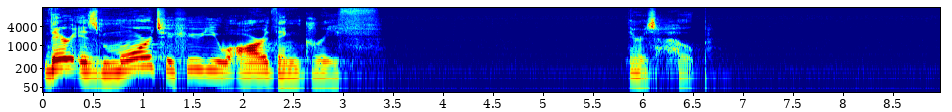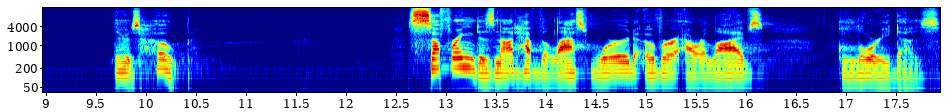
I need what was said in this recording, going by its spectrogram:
There is more to who you are than grief. There is hope. There is hope. Suffering does not have the last word over our lives, glory does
